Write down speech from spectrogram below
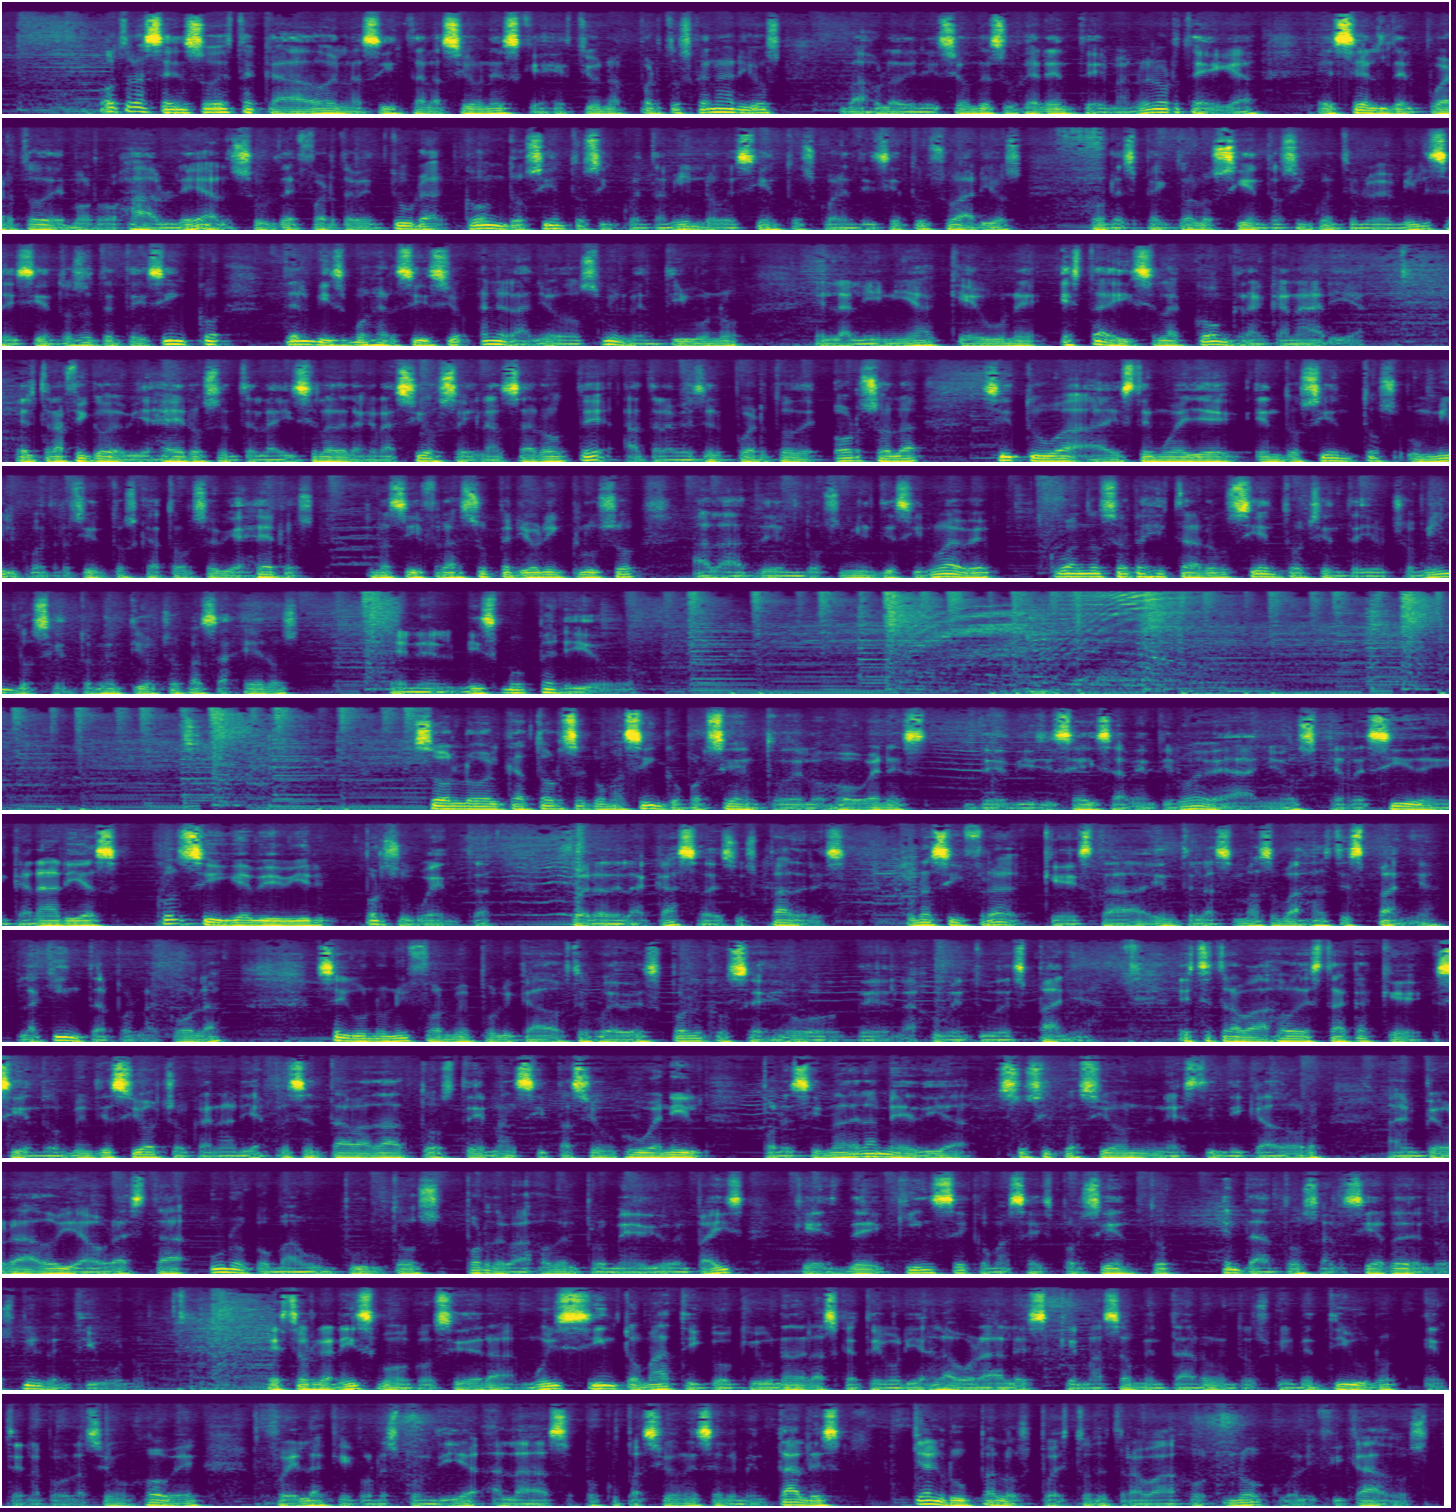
Otro ascenso destacado en las instalaciones que gestiona Puertos Canarios, bajo la dirección de su gerente Manuel Ortega, es el del puerto de Morrojable, al sur de Fuerteventura, con 250.947 usuarios con respecto a los 159.675 del mismo ejercicio en el año 2021, en la línea que une esta isla con Gran Canaria. El tráfico de viajeros entre la isla de la Graciosa y Lanzarote a través del puerto de Órsola sitúa a este muelle en 201.414 viajeros, una cifra superior incluso a la del 2019, cuando se registraron 188.228 pasajeros en el mismo periodo. Solo el 14,5% de los jóvenes de 16 a 29 años que residen en Canarias consigue vivir por su cuenta fuera de la casa de sus padres, una cifra que está entre las más bajas de España, la quinta por la cola, según un informe publicado este jueves por el Consejo de la Juventud de España. Este trabajo destaca que si en 2018 Canarias presentaba datos de emancipación juvenil por encima de la media, su situación en este indicador ha empeorado y ahora está 1,1 puntos por debajo del promedio del país, que es de 15,6% en datos al cierre del 2021. Este organismo considera muy sintomático que una de las categorías laborales que más aumentaron en 2021 entre la población joven fue la que correspondía a las ocupaciones elementales que agrupa los puestos de trabajo no cualificados.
